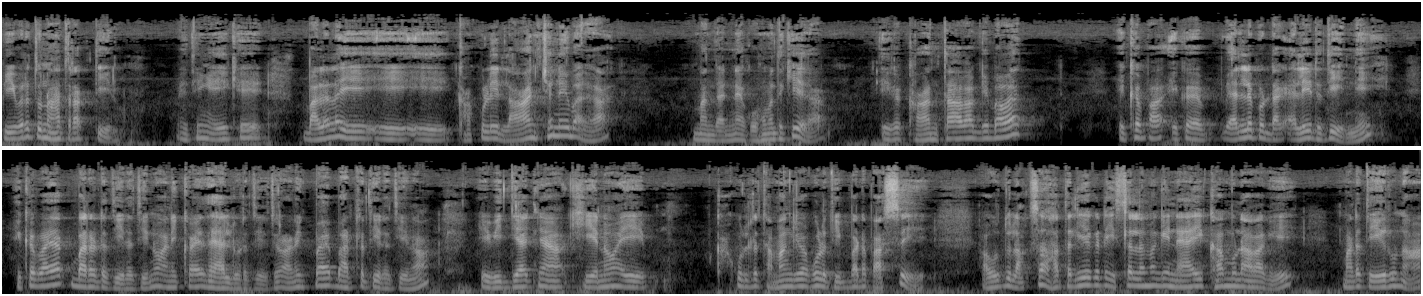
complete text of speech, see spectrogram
පීවර 3-4ක් තියෙනවා. ඉතින් ඒකේ බලලා ඒ ඒ කකුලේ ලාංඡනය බලලා මම දන්නේ කොහොමද කියලා. ඒක කාන්තාවක්ගේ බවත් එක එක වැල්ල පොඩ්ඩක් ඇලේට තියෙන්නේ. එක බයක් බරට තියලා තියෙනවා අනික් අය සෑල්ලුවට තියලා තියෙනවා අනික් බය බරට තියලා තියෙනවා. ඒ විද්‍යාඥයා කියනවා ඒ කකුලට තමන්ගේ කකුල තිබ්බට පස්සේ අවුරුදු ලක්ෂ 40කට ඉස්සෙල්ලාමගේ නෑයික් හම්බුණා වගේ මට තේරුණා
